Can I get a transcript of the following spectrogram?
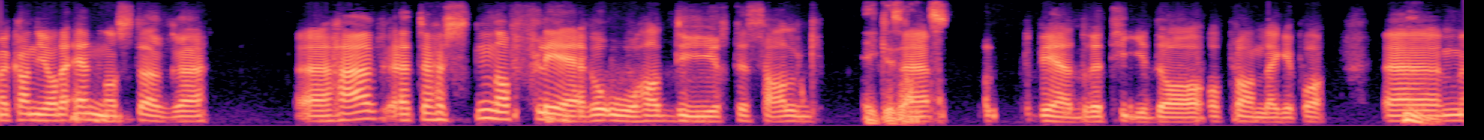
vi kan gjøre det enda større her til høsten, når flere ord har dyr til salg. Ikke sant. bedre tid å, å planlegge på. Mm.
